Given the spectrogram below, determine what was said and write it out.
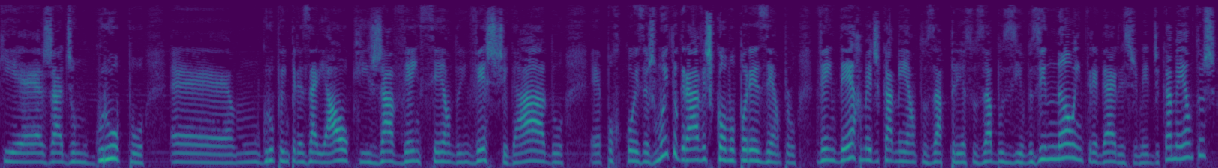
que é já de um grupo, é, um grupo empresarial que já vem sendo investigado é, por coisas muito graves, como, por exemplo, vender medicamentos a preços abusivos e não entregar esses medicamentos,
